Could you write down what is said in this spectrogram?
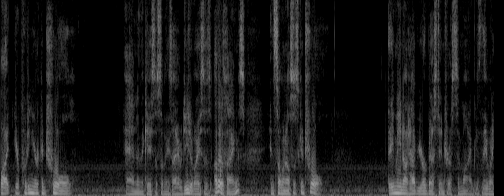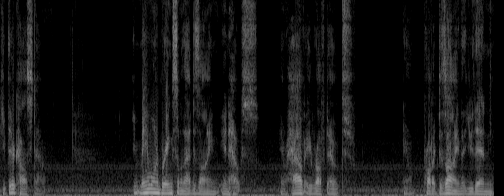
but you're putting your control, and in the case of some of these IoT devices, other things, in someone else's control. They may not have your best interests in mind because they want to keep their costs down. You may want to bring some of that design in-house. You know, have a roughed out, you know, product design that you then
